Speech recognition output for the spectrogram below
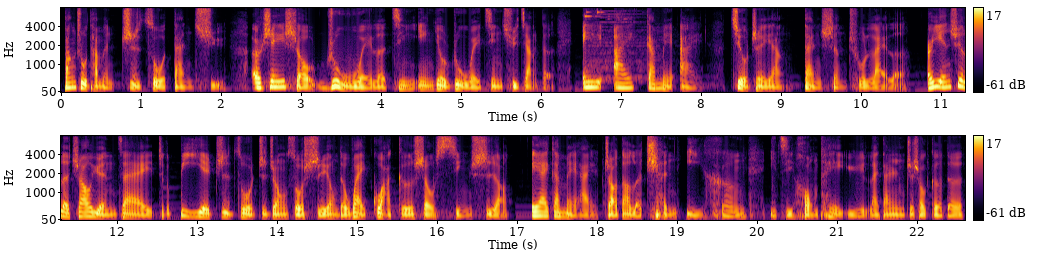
帮助他们制作单曲。而这一首入围了金音又入围金曲奖的《AI 甘美爱》，就这样诞生出来了。而延续了招元在这个毕业制作之中所使用的外挂歌手形式啊、哦。AI 甘美爱找到了陈以恒以及洪佩瑜来担任这首歌的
